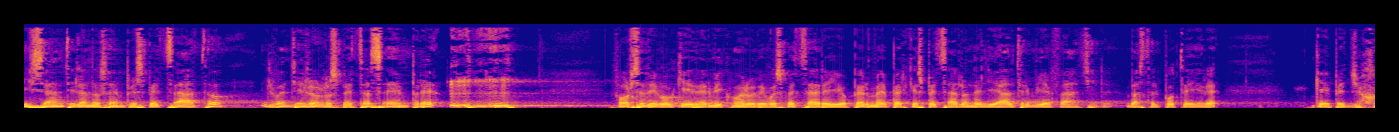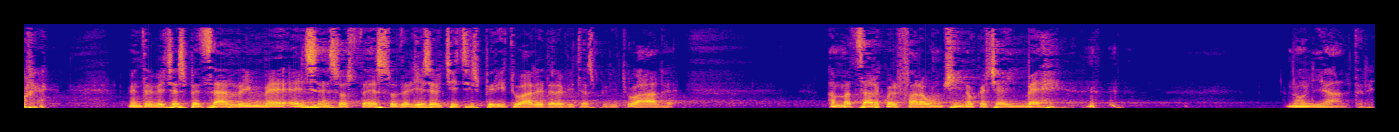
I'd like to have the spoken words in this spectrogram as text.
I santi l'hanno sempre spezzato, il Vangelo lo spezza sempre. Forse devo chiedermi come lo devo spezzare io per me, perché spezzarlo negli altri mi è facile, basta il potere, che è peggiore. Mentre invece spezzarlo in me è il senso stesso degli esercizi spirituali e della vita spirituale. Ammazzare quel faraoncino che c'è in me, non gli altri.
